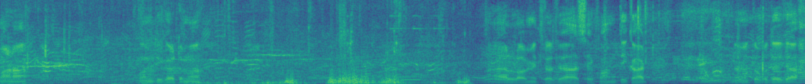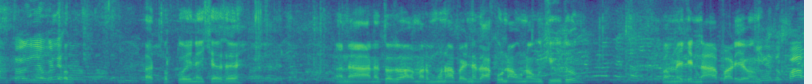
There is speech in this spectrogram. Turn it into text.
માણા ગોમતી ઘાટમાં. હાલો મિત્રો, જો આ છે ગોમતી ઘાટ. અમે તો બધો જો હાથ પગ ધોઈ નાખ્યા છે. અને આને તો જો અમારા મુનાભાઈને તો આખું નવું નવું થયું હતું. પણ મેં કે ના પાડ્યો. તો પાપ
